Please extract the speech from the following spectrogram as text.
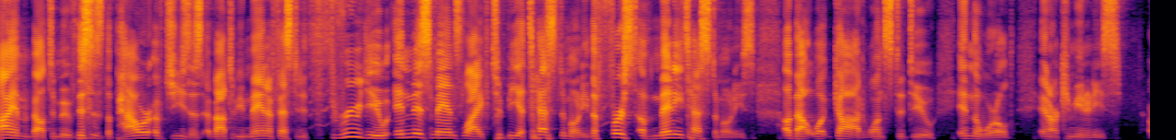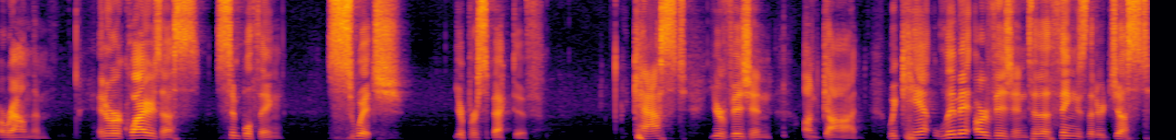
I am about to move. This is the power of Jesus about to be manifested through you in this man's life to be a testimony, the first of many testimonies about what God wants to do in the world, in our communities around them. And it requires us, simple thing, switch your perspective. Cast your vision on God. We can't limit our vision to the things that are just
